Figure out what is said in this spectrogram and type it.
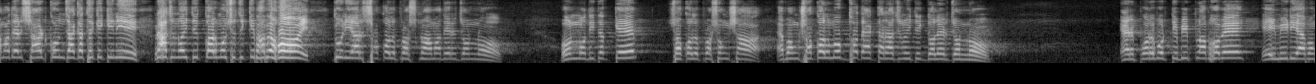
আমাদের শার্ট কোন জায়গা থেকে কিনি, রাজনৈতিক কর্মসূচি কীভাবে হয় দুনিয়ার সকল প্রশ্ন আমাদের জন্য। অন্যদিকে সকল প্রশংসা এবং সকল মুগ্ধতা একটা রাজনৈতিক দলের জন্য। এর পরবর্তী বিপ্লব হবে এই মিডিয়া এবং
